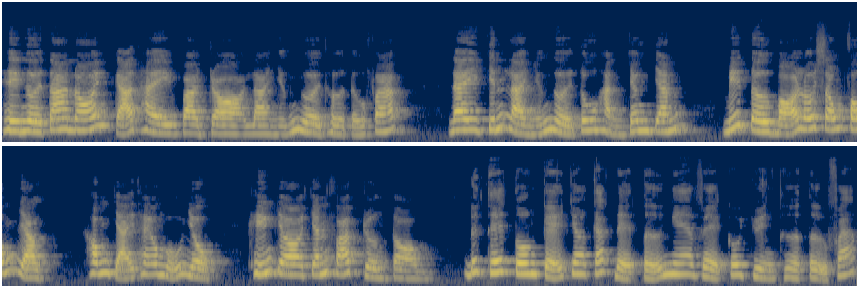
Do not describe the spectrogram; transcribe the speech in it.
thì người ta nói cả thầy và trò là những người thừa tự pháp đây chính là những người tu hành chân chánh biết từ bỏ lối sống phóng dật không chạy theo ngũ dục khiến cho chánh pháp trường tồn Đức Thế Tôn kể cho các đệ tử nghe về câu chuyện thừa tự Pháp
